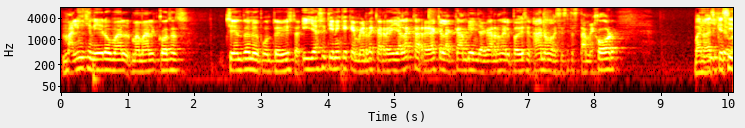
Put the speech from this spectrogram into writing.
mal ingeniero, mal, ma- mal cosas. Siendo en mi punto de vista. Y ya se tienen que cambiar de carrera. Ya la carrera que la cambian y agarran el pedo y dicen, ah, no, es esta está mejor. Bueno, es que si,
